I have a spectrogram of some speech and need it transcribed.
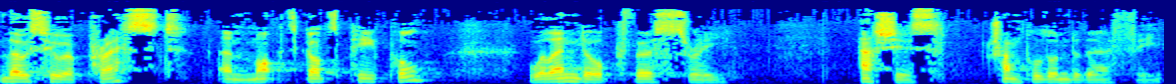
Those who oppressed and mocked God's people will end up, verse 3, ashes trampled under their feet.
